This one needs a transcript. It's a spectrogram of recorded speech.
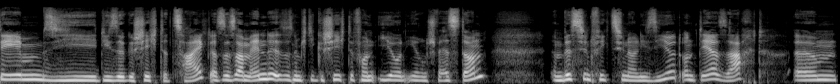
dem sie diese Geschichte zeigt, also ist, am Ende ist es nämlich die Geschichte von ihr und ihren Schwestern, ein bisschen fiktionalisiert und der sagt, ähm,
